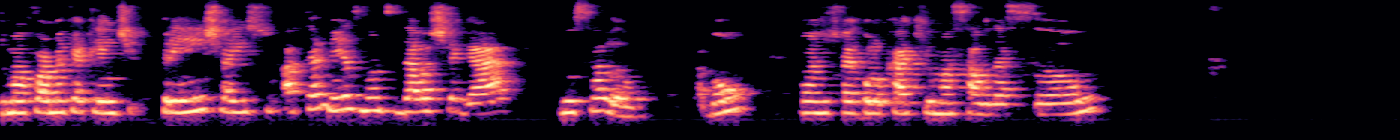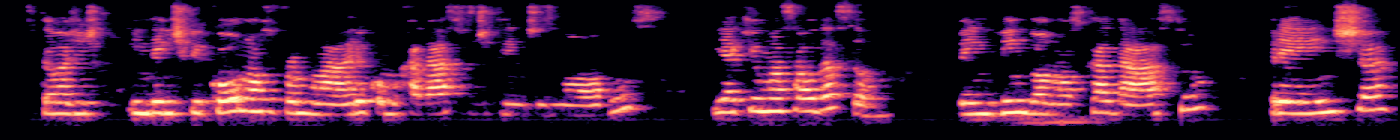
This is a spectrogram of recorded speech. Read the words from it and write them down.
de uma forma que a cliente preencha isso até mesmo antes dela chegar no salão, tá bom? Então, a gente vai colocar aqui uma saudação então, a gente identificou o nosso formulário como cadastro de clientes novos e aqui uma saudação. Bem-vindo ao nosso cadastro, preencha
